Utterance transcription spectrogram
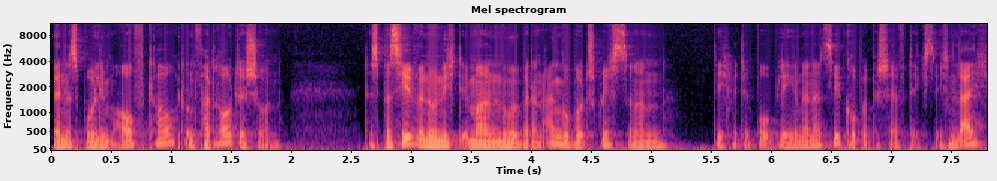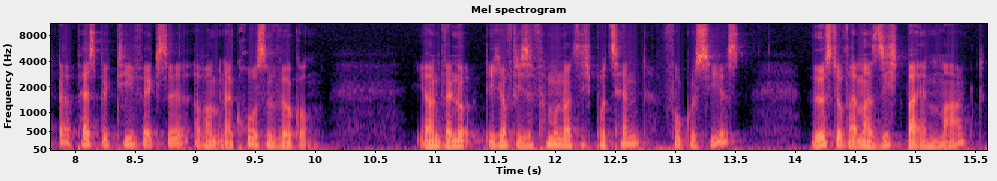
wenn das Problem auftaucht und vertraut dir schon. Das passiert, wenn du nicht immer nur über dein Angebot sprichst, sondern dich mit dem Problem deiner Zielgruppe beschäftigst. Dich ein leichter Perspektivwechsel, aber mit einer großen Wirkung. Ja, und wenn du dich auf diese 95% fokussierst, wirst du auf einmal sichtbar im Markt,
